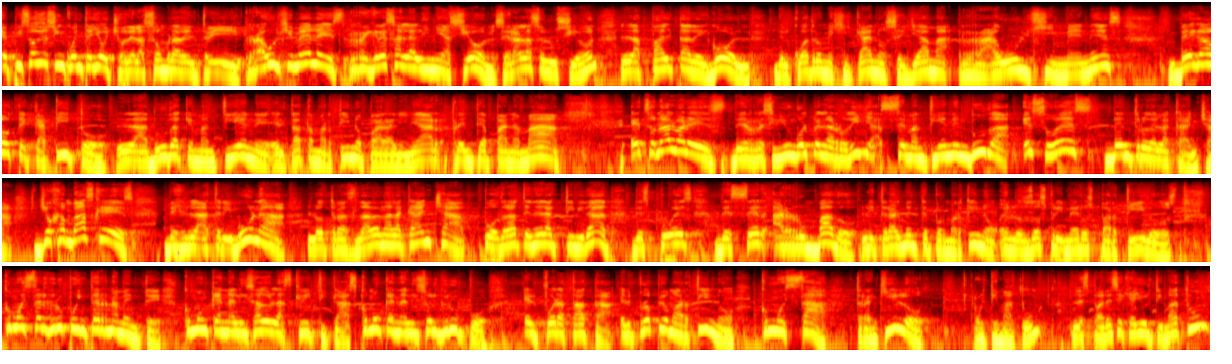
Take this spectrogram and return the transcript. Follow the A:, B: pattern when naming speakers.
A: Episodio 58 de La Sombra del Tri. Raúl Jiménez regresa a la alineación. ¿Será la solución? La falta de gol del cuadro mexicano se llama Raúl Jiménez. Vega o Tecatito, la duda que mantiene el Tata Martino para alinear frente a Panamá. Edson Álvarez de recibió un golpe en la rodilla, se mantiene en duda, eso es dentro de la cancha. Johan Vázquez de la tribuna lo trasladan a la cancha, podrá tener actividad después de ser arrumbado literalmente por Martino en los dos primeros partidos. ¿Cómo está el grupo internamente? ¿Cómo han canalizado las críticas? ¿Cómo canalizó el grupo? El fuera Tata, el propio Martino, ¿cómo está? Tranquilo, ¿Ultimátum? ¿Les parece que hay ultimátum?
